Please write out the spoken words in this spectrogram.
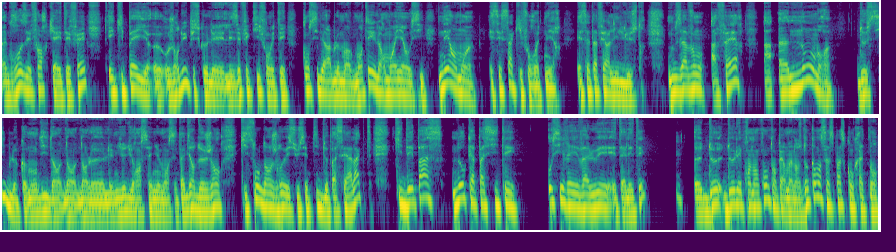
un gros effort qui a été fait et qui paye euh, aujourd'hui, puisque les, effectifs ont été considérablement augmentés et leurs moyens aussi. Néanmoins, et c'est ça qu'il faut retenir, et cette affaire l'illustre, nous avons affaire à un nombre de cibles, comme on dit dans, dans, le, milieu du renseignement, c'est-à-dire de gens qui sont dangereux et susceptibles de passer à l'acte, qui dépassent nos capacités, aussi réévaluées est-elle été, de, de les prendre en compte en permanence. Donc comment ça se passe concrètement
